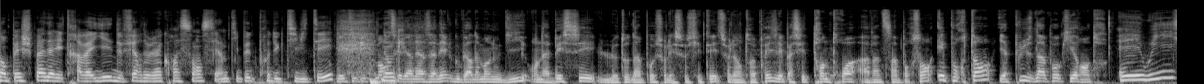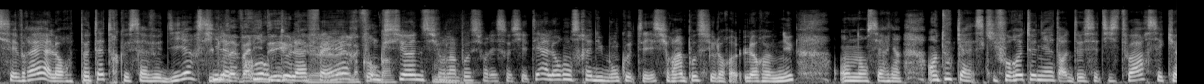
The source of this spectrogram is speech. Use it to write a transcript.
empêche pas d'aller travailler, de faire de la croissance et un petit peu de productivité. Et typiquement, Donc- ces dernières années, le gouvernement nous dit on a baissé le taux d'impôt sur les sociétés, sur les entreprises, il est passé de 33 à 25 et pourtant, il y a plus d'impôts qui rentrent. Et oui, c'est vrai. Alors peut-être que ça veut dire si la courbe de l'affaire la hein. fonctionne sur Mm. l'impôt sur les sociétés, alors on serait du bon côté. Sur l'impôt sur le, re- le revenu, on n'en sait rien. En tout cas, ce qu'il faut retenir de cette histoire, c'est que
